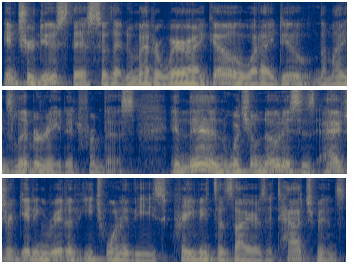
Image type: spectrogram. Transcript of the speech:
introduce this so that no matter where I go, what I do, the mind's liberated from this. And then what you'll notice is as you're getting rid of each one of these cravings, desires, attachments,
